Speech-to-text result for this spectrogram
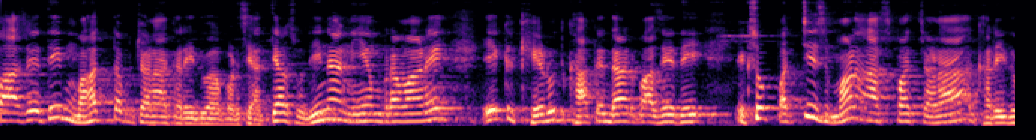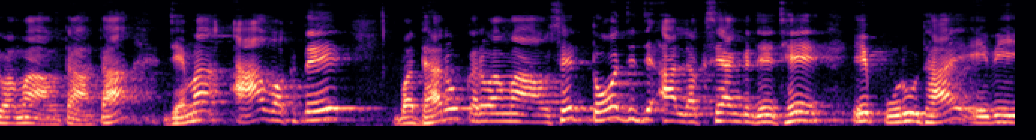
પાસેથી મહત્તમ ચણા ખરીદવા પડશે. અત્યાર સુધીના નિયમ પ્રમાણે એક ખેડૂત ખાતેદાર પાસેથી એકસો પચીસ મણ આસપાસ ચણા ખરીદવામાં આવતા હતા, જેમાં આ વખતે વધારો કરવામાં આવશે, તો જ આ લક્ષ્યાંક જે છે, એ પૂરું થાય એવી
